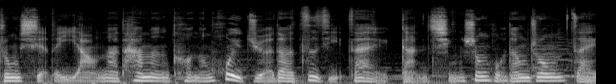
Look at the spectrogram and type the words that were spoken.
中写的一样，那他们可能会觉得自己在感情生活当中，在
